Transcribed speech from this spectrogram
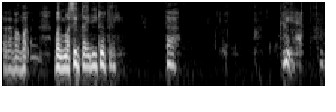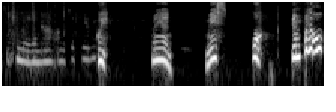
Tara, mag magmasid tayo dito, Tri. Tara. Tri, Choy. ano yan? Miss? Oh, yun pala oh.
